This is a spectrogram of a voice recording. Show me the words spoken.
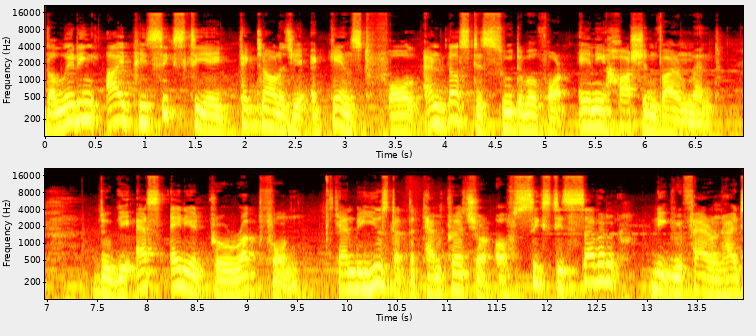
The leading IP68 technology against fall and dust is suitable for any harsh environment. Doogee S88 Pro rugged phone can be used at the temperature of 67 degree Fahrenheit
